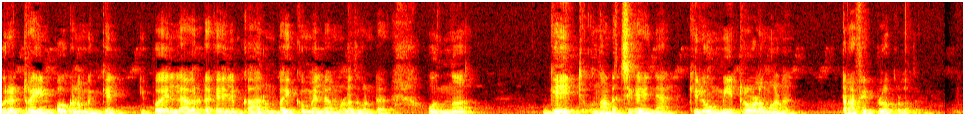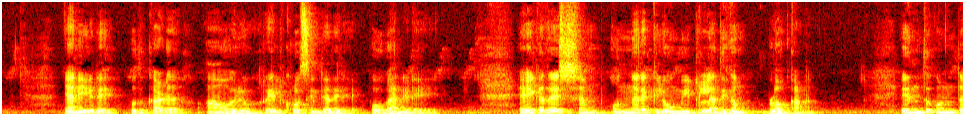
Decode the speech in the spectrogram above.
ഒരു ട്രെയിൻ പോകണമെങ്കിൽ ഇപ്പോൾ എല്ലാവരുടെ കയ്യിലും കാറും ബൈക്കും എല്ലാം ഉള്ളതുകൊണ്ട് ഒന്ന് ഗേറ്റ് ഒന്ന് അടച്ചു കഴിഞ്ഞാൽ കിലോമീറ്ററോളമാണ് ട്രാഫിക് ബ്ലോക്ക് ഉള്ളത്. ഞാൻ ഈയിടെ പുതുക്കാട് ആ ഒരു റെയിൽ ക്രോസിന്റെ അതിലെ പോകാനിടയായി. ഏകദേശം ഒന്നര കിലോമീറ്ററിലധികം ബ്ലോക്കാണ് എന്തുകൊണ്ട്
